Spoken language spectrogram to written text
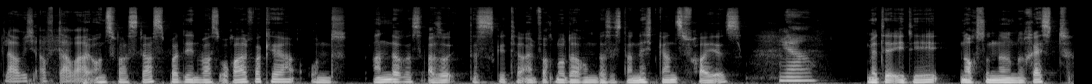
glaube ich, auf Dauer. Bei uns war es das, bei denen war es Oralverkehr und anderes. Also das geht ja einfach nur darum, dass es dann nicht ganz frei ist. Ja. Mit der Idee, noch so einen Rest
